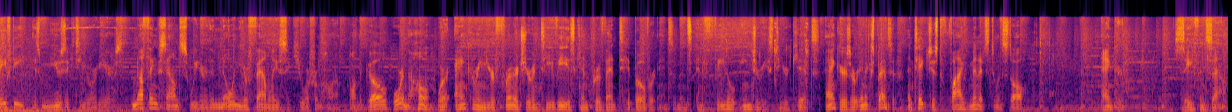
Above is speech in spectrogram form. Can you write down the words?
Safety is music to your ears. Nothing sounds sweeter than knowing your family is secure from harm, on the go or in the home, where anchoring your furniture and TVs can prevent tip over incidents and fatal injuries to your kids. Anchors are inexpensive and take just five minutes to install. Anchored, safe and sound.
